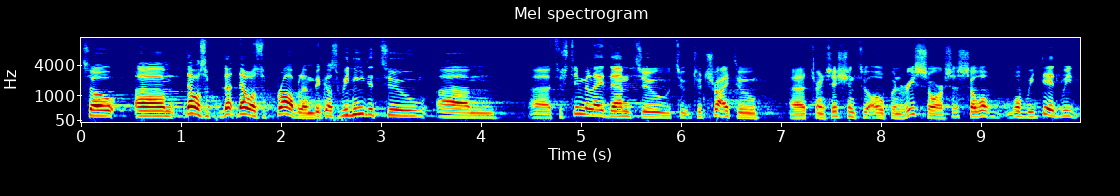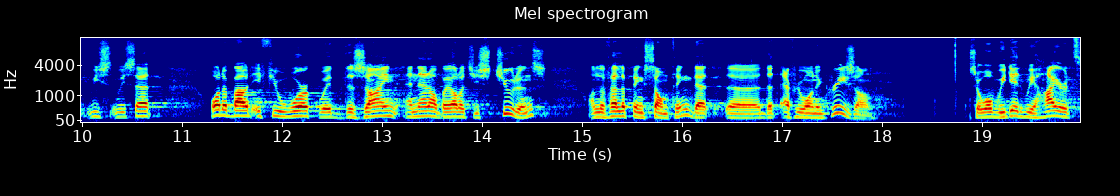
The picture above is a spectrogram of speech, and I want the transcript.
So um, that, was a, that, that, was a problem because we needed to, um, uh, to stimulate them to, to, to try to uh, transition to open resources. So what, what we did, we, we, we said, what about if you work with design and nanobiology students on developing something that, uh, that everyone agrees on? So what we did, we hired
